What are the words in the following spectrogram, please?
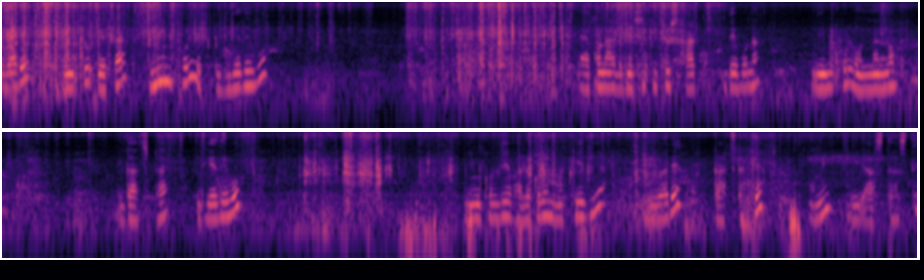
এবারে কিন্তু এটা নিম খোল একটু দিয়ে দেব। এখন আর বেশি কিছু সার দেব না। নিম খোল, অন্যান্য গাছটায় দিয়ে দেব। নিম খোল দিয়ে ভালো করে মাখিয়ে দিয়ে এবারে গাছটাকে আমি এই আস্তে আস্তে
